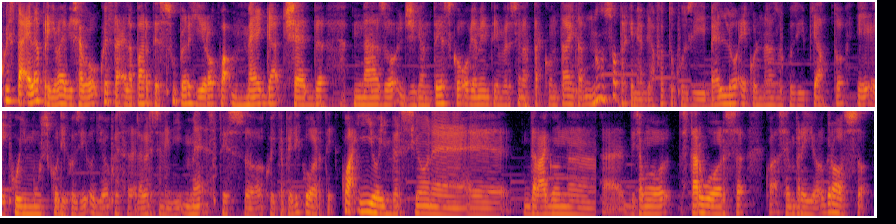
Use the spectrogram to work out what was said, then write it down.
Questa è la prima e diciamo questa è la parte superhero qua mega Ched naso gigantesco ovviamente in versione Attack on Titan. Non so perché mi abbia fatto così bello e col naso così piatto e, e coi muscoli così. Oddio questa è la versione di me stesso coi capelli corti. Qua io in versione eh, Dragon eh, diciamo Star Wars qua sempre io grosso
